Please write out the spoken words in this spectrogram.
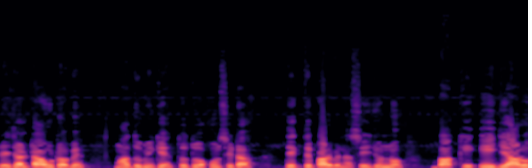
রেজাল্টটা আউট হবে মাধ্যমিকে, তো তখন সেটা দেখতে পারবে না। সেই জন্য বাকি এই যে আরও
